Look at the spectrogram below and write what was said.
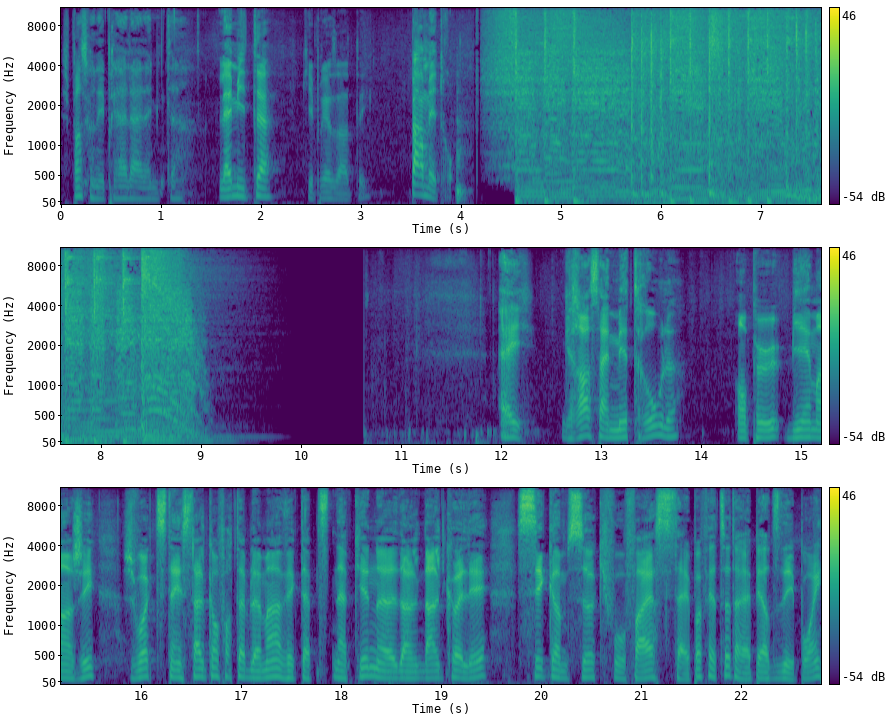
Je pense qu'on est prêt à aller à la mi-temps. La mi-temps qui est présentée par Métro. Hey, grâce à Métro, là, on peut bien manger. Je vois que tu t'installes confortablement avec ta petite napkin euh, dans, le collet. C'est comme ça qu'il faut faire. Si tu n'avais pas fait ça, tu aurais perdu des points.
